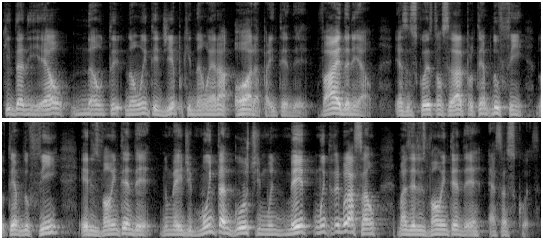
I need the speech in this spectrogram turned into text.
que Daniel não, te, não entendia porque não era hora para entender. Vai, Daniel. Essas coisas estão seladas para o tempo do fim. No tempo do fim, eles vão entender. No meio de muita angústia, de muita tribulação, mas eles vão entender essas coisas.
